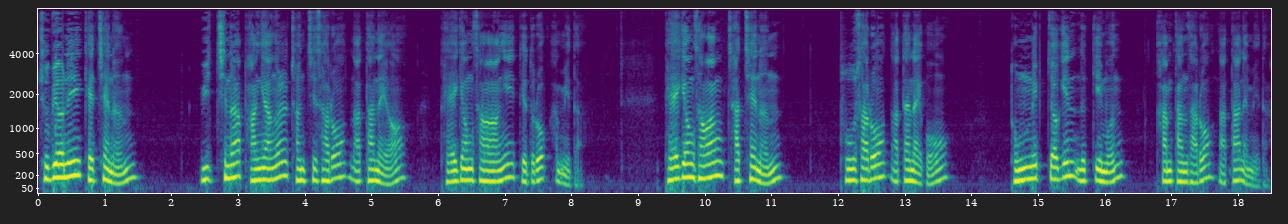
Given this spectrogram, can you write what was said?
주변의 개체는 위치나 방향을 전치사로 나타내어 배경 상황이 되도록 합니다. 배경 상황 자체는 부사로 나타내고 독립적인 느낌은 감탄사로 나타냅니다.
